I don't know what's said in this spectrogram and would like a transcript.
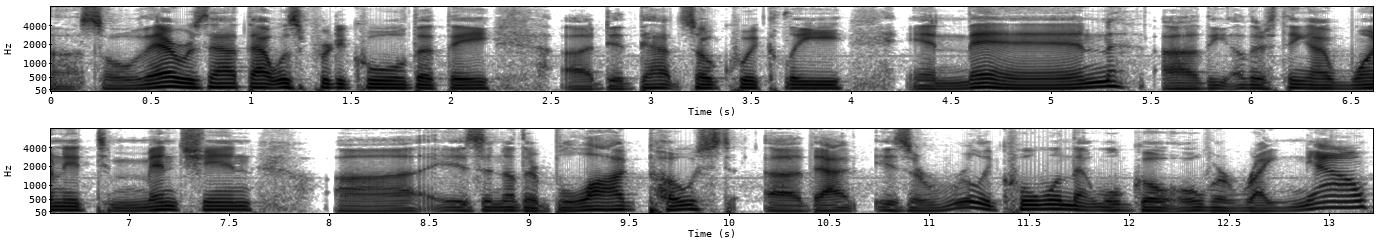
Uh, so there was that. That was pretty cool that they uh, did that so quickly. And then uh, the other thing I wanted to mention uh, is another blog post uh, that is a really cool one that we'll go over right now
